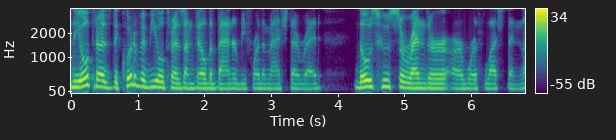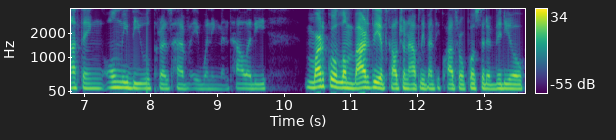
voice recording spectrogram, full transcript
the ultras, the Curva B ultras, unveiled a banner before the match that read, "Those who surrender are worth less than nothing. Only the ultras have a winning mentality." Marco Lombardi of Calcio Napoli 24 posted a video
